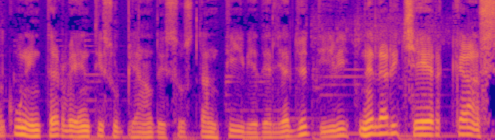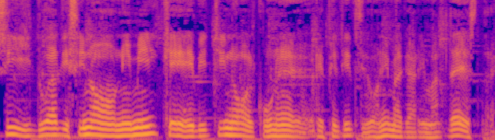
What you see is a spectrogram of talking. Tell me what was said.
alcuni interventi sul piano dei sostantivi e degli aggettivi nella ricerca assidua di sinonimi che evitino alcune ripetizioni magari maldestre,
